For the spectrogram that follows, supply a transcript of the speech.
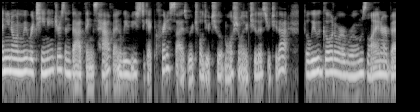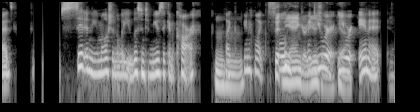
And you know, when we were teenagers and bad things happened, we used to get criticized. We were told you're too emotional, you're too this, you're too that. But we would go to our rooms, lie in our beds, sit in the emotion the way you listen to music in a car. Like, Mhm. you know, like sit in the anger. like usually. you were yeah. you were in it Yeah.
